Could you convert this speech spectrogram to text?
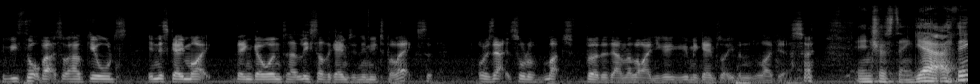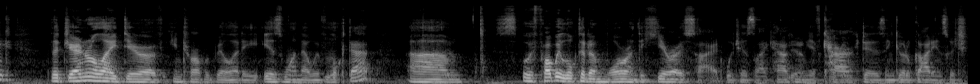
have you thought about sort of how guilds in this game might then go on to at least other games in Immutable X? Or is that sort of much further down the line? You, you mean game's not even live yet? So. Interesting. Yeah, I think the general idea of interoperability is one that we've looked at. Um, we've probably looked at it more on the hero side, which is like how can Yeah. we have characters in Guild of Guardians which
